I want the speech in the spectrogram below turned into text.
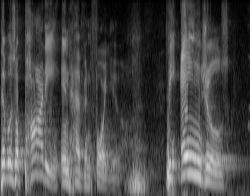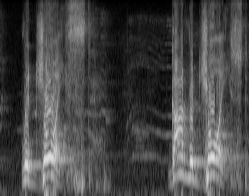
There was a party in heaven for you. The angels rejoiced. God rejoiced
